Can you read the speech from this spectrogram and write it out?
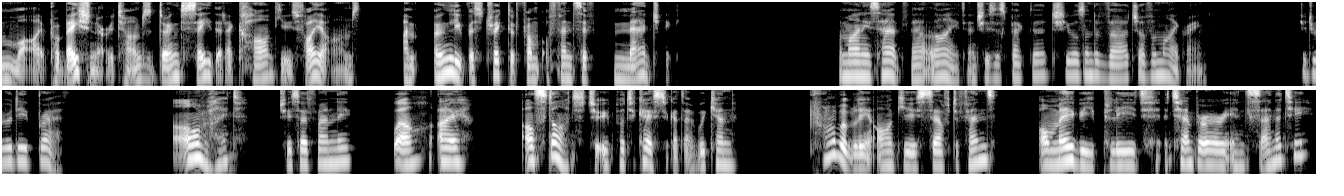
My probationary terms don't say that I can't use firearms. I'm only restricted from offensive magic. Hermione's head felt light, and she suspected she was on the verge of a migraine. She drew a deep breath. All right, she said finally. Well, I. I'll start to put a case together. We can probably argue self defense, or maybe plead temporary insanity.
